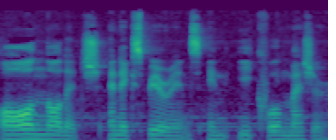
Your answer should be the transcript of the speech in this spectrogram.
all knowledge and experience in equal measure.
